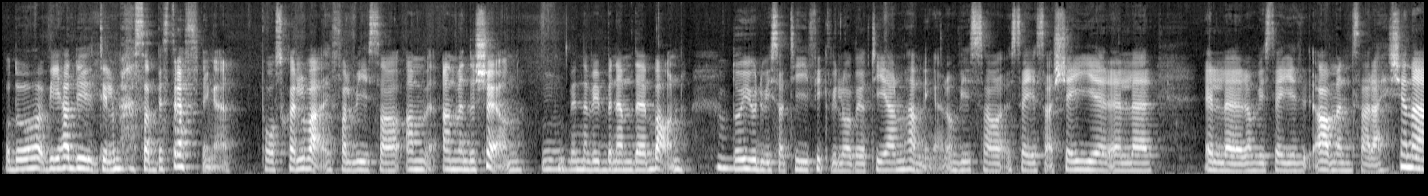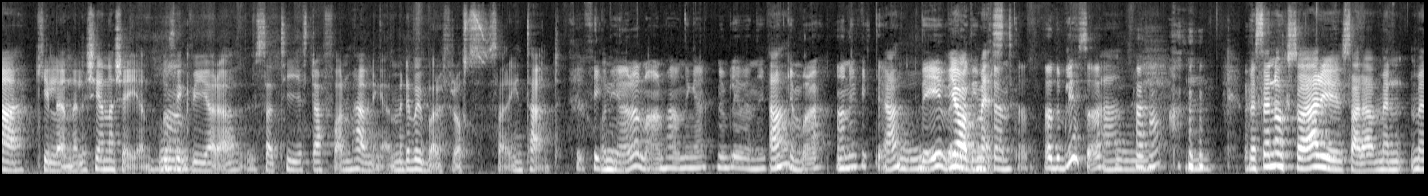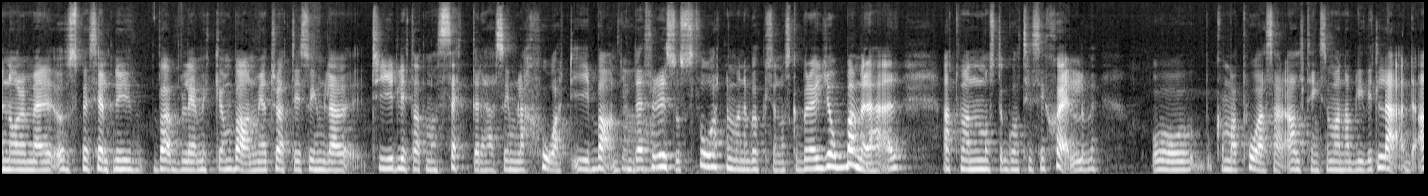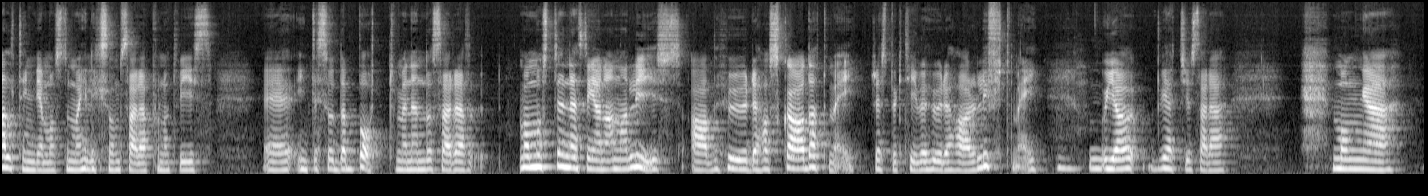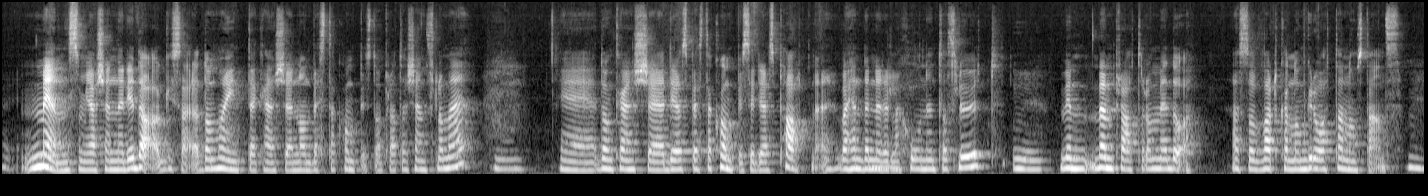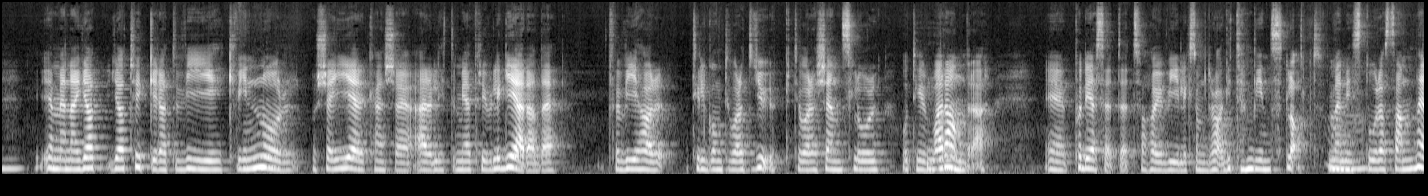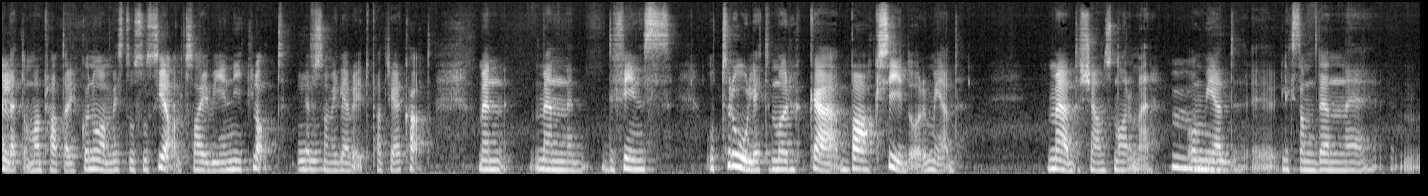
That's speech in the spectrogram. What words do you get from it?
Och då, vi hade ju till och med så bestraffningar på oss själva ifall vi sa, an, använde kön Mm. när vi benämnde barn. Mm. Då gjorde vi så här, tio, fick vi lov att göra tio armhävningar. Om vi sa, säger så här, tjejer eller, eller om vi säger ja, men så här, tjena killen eller tjena tjejen. Då Mm. fick vi göra så här, tio straffarmhävningar. Men det var ju bara för oss så här, internt. Fick Och- ni göra några armhävningar? Nu blev jag nyfiken bara. Ja, ni fick det. Ja. Mm. Det är ju väldigt Jag mest. inpräntat. Ja, det blev så? Ja. Mm. Jaha. Men sen också är det ju så här med, med normer, och speciellt nu babblar jag mycket om barn, men jag tror att det är så himla tydligt att man sätter det här så himla hårt i barn. Ja. Därför är det så svårt när man är vuxen och ska börja jobba med det här, att man måste gå till sig själv och komma på så här, allting som man har blivit lärd. Allting det måste man ju liksom så här, på något vis, eh, inte sudda bort, men ändå så här, man måste nästan göra en analys av hur det har skadat mig, respektive hur det har lyft mig. Mm. Och jag vet ju såhär, många män som jag känner idag, såhär, de har inte kanske någon bästa kompis de pratar känslor med. Mm. Eh, de kanske, deras bästa kompis är deras partner. Vad händer när relationen tar slut? Mm. Vem, vem pratar de med då? Alltså vart kan de gråta någonstans? Mm. Jag menar, jag, jag tycker att vi kvinnor och tjejer kanske är lite mer privilegierade. För vi har tillgång till vårt djup, till våra känslor och till Mm. varandra. Eh, på det sättet så har ju vi liksom dragit en vinstlott. Men i Mm. stora samhället, om man pratar ekonomiskt och socialt, så har ju vi en nitlott. Mm. Eftersom vi lever i ett patriarkat. Men, men det finns otroligt mörka baksidor med, med könsnormer. Mm. Och med eh, liksom den eh,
